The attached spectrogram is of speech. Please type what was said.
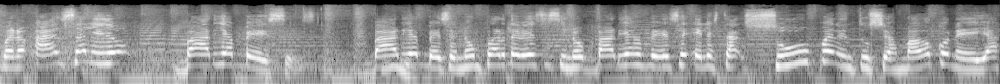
Bueno, han salido varias veces. Varias veces, no un par de veces, sino varias veces. Él está súper entusiasmado con ella.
